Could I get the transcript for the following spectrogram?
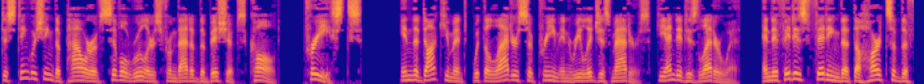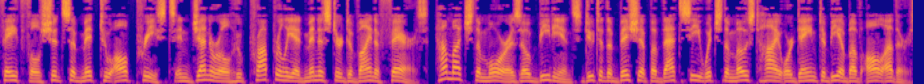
distinguishing the power of civil rulers from that of the bishops called «priests». In the document, with the latter supreme in religious matters, he ended his letter with and if it is fitting that the hearts of the faithful should submit to all priests in general who properly administer divine affairs, how much the more is obedience due to the bishop of that see which the Most High ordained to be above all others,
